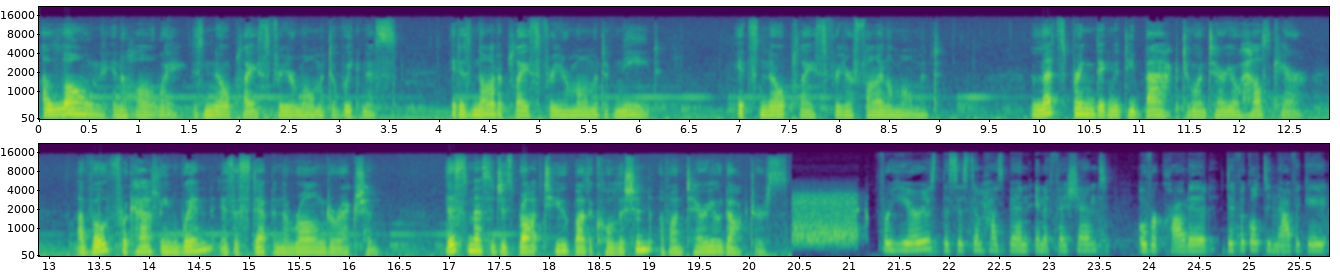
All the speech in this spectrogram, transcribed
Alone in a hallway is no place for your moment of weakness. It is not a place for your moment of need. It's no place for your final moment. Let's bring dignity back to Ontario healthcare. A vote for Kathleen Wynne is a step in the wrong direction. This message is brought to you by the Coalition of Ontario Doctors. For years, the system has been inefficient, overcrowded, difficult to navigate,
